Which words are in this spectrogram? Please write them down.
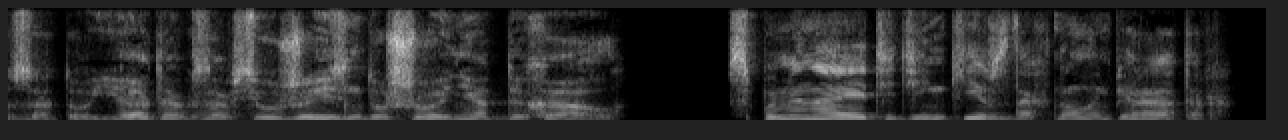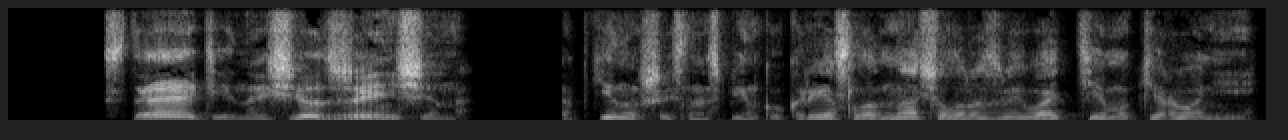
Зато я так за всю жизнь душой не отдыхал. Вспоминая эти деньки, вздохнул император. «Кстати, насчет женщин». Откинувшись на спинку кресла, начал развивать тему Керонии.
